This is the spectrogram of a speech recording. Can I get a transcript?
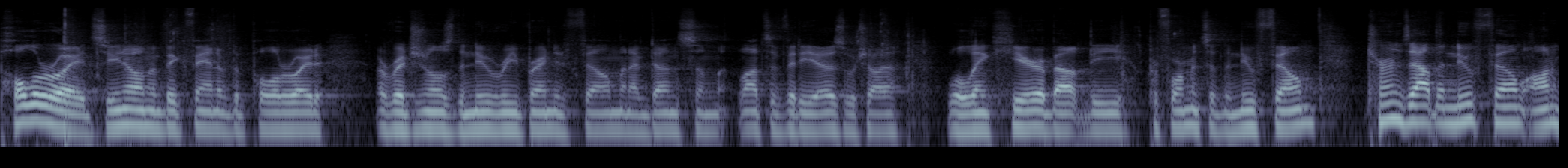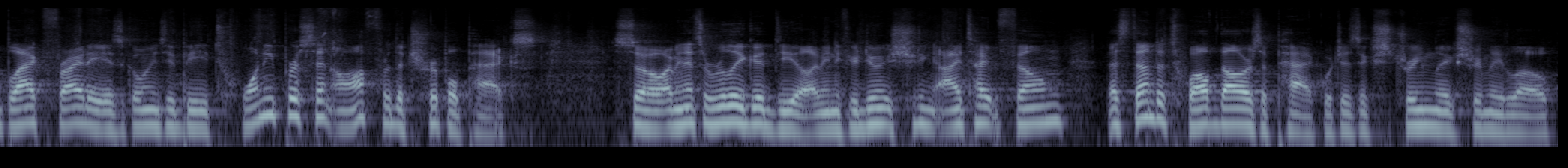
Polaroid. So you know I'm a big fan of the Polaroid Originals, the new rebranded film, and I've done some lots of videos, which I will link here about the performance of the new film. Turns out the new film on Black Friday is going to be 20% off for the triple packs. So, I mean, that's a really good deal. I mean, if you're doing shooting I-type film, that's down to $12 a pack, which is extremely, extremely low.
